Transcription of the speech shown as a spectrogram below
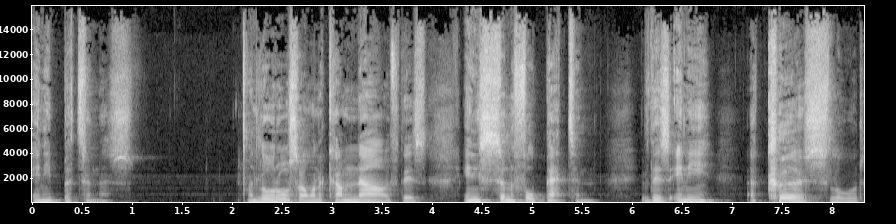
any bitterness. And Lord, also I want to come now if there's any sinful pattern, if there's any a curse, Lord,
